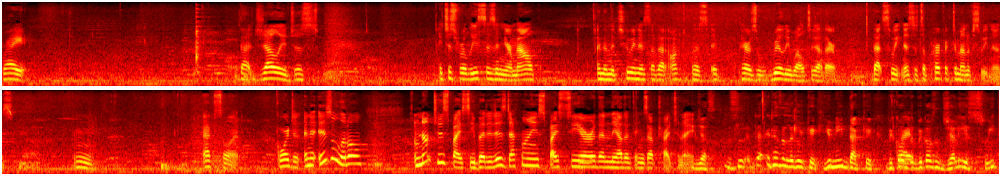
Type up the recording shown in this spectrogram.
Right. That jelly just it just releases in your mouth and then the chewiness of that octopus it pairs really well together. That sweetness, it's a perfect amount of sweetness. Mm. Excellent. Gorgeous. And it is a little I'm not too spicy, but it is definitely spicier than the other things I've tried tonight. Yes, it has a little kick. You need that kick because Right. the, because the jelly is sweet,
